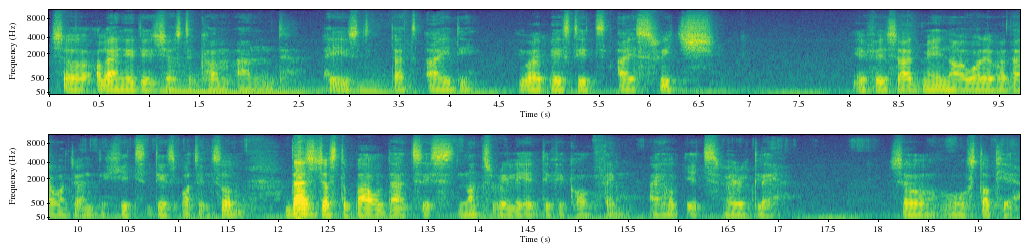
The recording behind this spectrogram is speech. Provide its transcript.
So all I need is just to come and paste that ID if I paste it I switch. If it's admin or whatever that I want to and hit this button. So that's just about that. It's not really a difficult thing. I hope it's very clear. So we'll stop here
